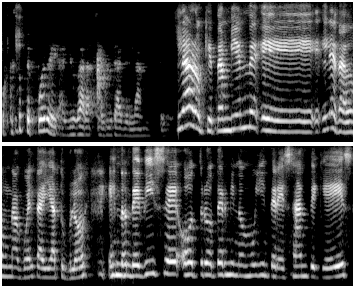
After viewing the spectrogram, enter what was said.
porque eso te puede ayudar a salir adelante. Claro, que también eh, le he dado una vuelta ahí a tu blog, en donde dice otro término muy interesante que es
